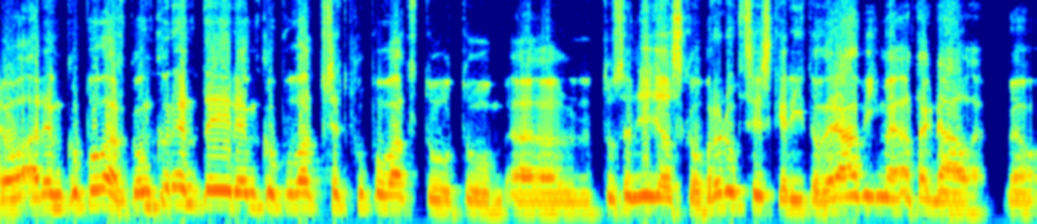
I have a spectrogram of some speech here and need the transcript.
Jo, a jdem kupovat konkurenty, jdem kupovat, předkupovat tu, tu, uh, tu zemědělskou produkci, z který to vyrábíme a tak dále. Jo.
